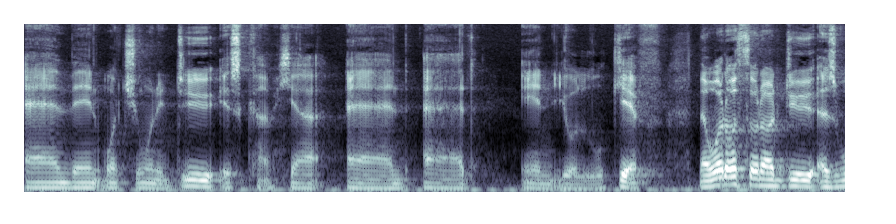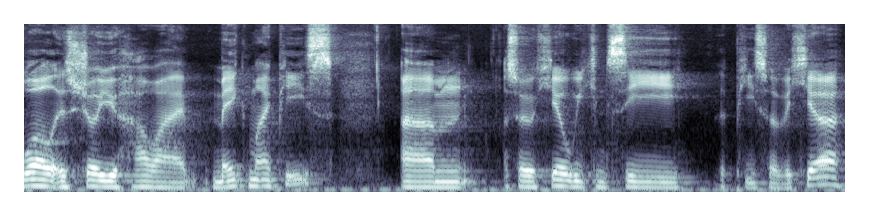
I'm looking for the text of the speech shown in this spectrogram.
and then what you want to do is come here and add in your little GIF. Now what I thought I'd do as well is show you how I make my piece. Um, so here we can see the piece over here.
